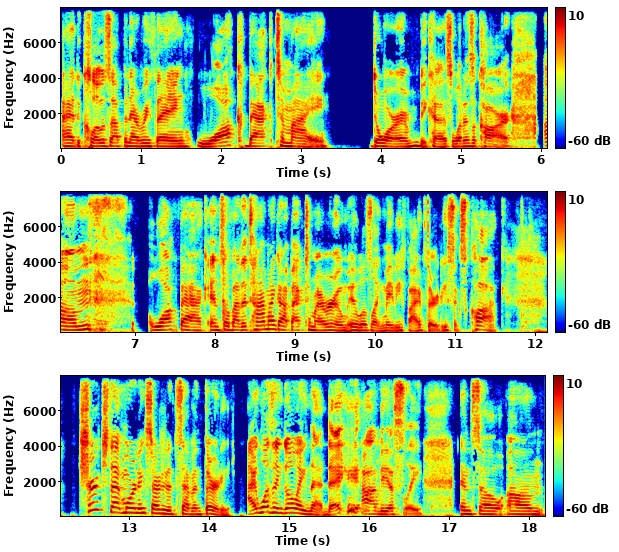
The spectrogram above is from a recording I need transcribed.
i had to close up and everything walk back to my dorm because what is a car um walk back and so by the time i got back to my room it was like maybe 5 6 o'clock church that morning started at 7.30 i wasn't going that day obviously and so um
